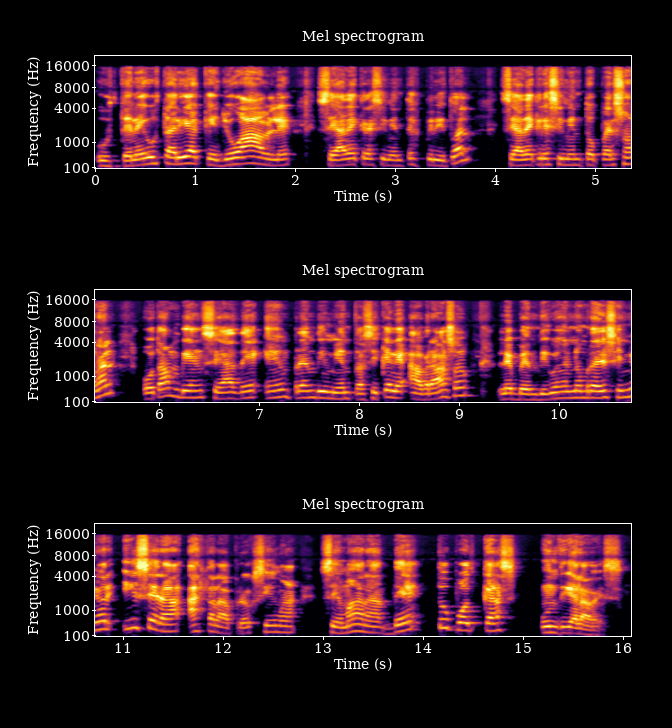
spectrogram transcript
usted le gustaría que yo hable, sea de crecimiento espiritual, sea de crecimiento personal o también sea de emprendimiento. Así que les abrazo, les bendigo en el nombre del Señor y será hasta la próxima semana de tu podcast, un día a la vez.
